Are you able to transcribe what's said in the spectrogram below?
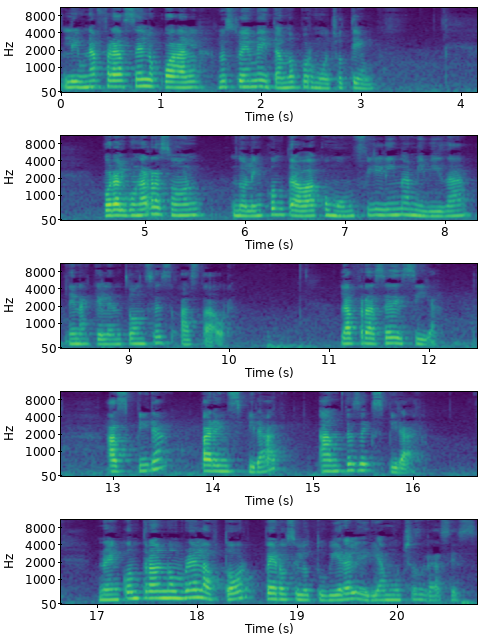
leí una frase lo cual lo estoy meditando por mucho tiempo. Por alguna razón no le encontraba como un feeling a mi vida en aquel entonces hasta ahora. La frase decía, aspira para inspirar antes de expirar. No he encontrado el nombre del autor, pero si lo tuviera le diría muchas gracias.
